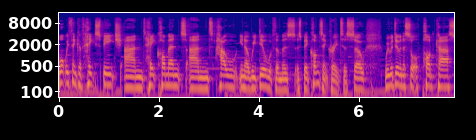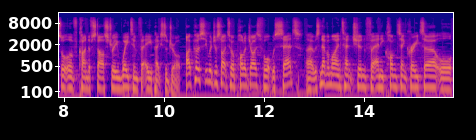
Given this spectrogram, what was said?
what we think of hate speech and hate comments and how you know we deal with them as, as big content creators. So we were doing a sort of podcast sort of kind of star stream waiting for apex to drop. I personally would just like to apologize for what was said. Uh, it was never my intention for any content creator or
